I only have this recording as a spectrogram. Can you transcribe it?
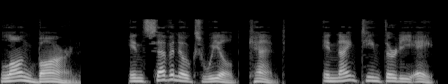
Long Barn in Sevenoaks Weald, Kent. In 1938,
